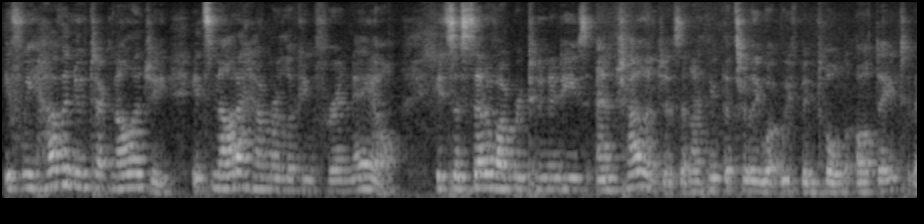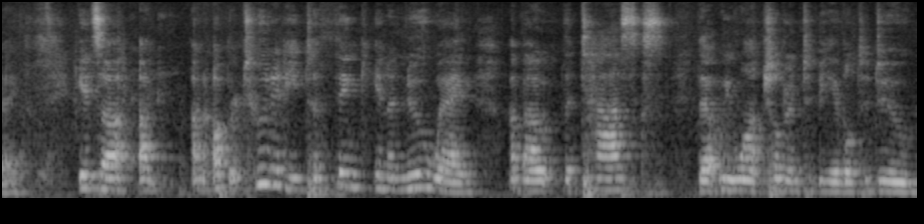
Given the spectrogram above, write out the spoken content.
If we have a new technology, it's not a hammer looking for a nail. It's a set of opportunities and challenges, and I think that's really what we've been told all day today. It's a, a an opportunity to think in a new way about the tasks that we want children to be able to do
